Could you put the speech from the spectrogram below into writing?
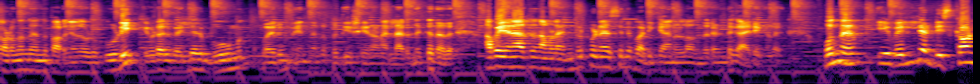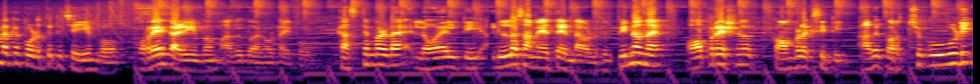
തുടങ്ങുന്നു എന്ന് പറഞ്ഞതോടുകൂടി ഇവിടെ ഒരു വലിയൊരു ബൂം വരും എന്നുള്ള പ്രതീക്ഷയിലാണ് എല്ലാവരും നിൽക്കുന്നത്. അപ്പോൾ ഇതിനകത്ത് നമ്മൾ എന്റർപ്രിനേഴ്സിന് പഠിക്കാനുള്ള ഒന്ന് രണ്ട് കാര്യങ്ങൾ. ഒന്ന് ഈ വലിയ ഡിസ്കൗണ്ട് ഒക്കെ കൊടുത്തിട്ട് ചെയ്യുമ്പോൾ കുറേ കഴിയുമ്പം അത് ബേൺ ഔട്ടായി പോകും. കസ്റ്റമറുടെ ലോയൽറ്റി ഉള്ള സമയത്തേ ഉണ്ടാവുള്ളൂ. പിന്നൊന്ന് ഓപ്പറേഷണൽ കോംപ്ലക്സിറ്റി അത് കുറച്ചുകൂടി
